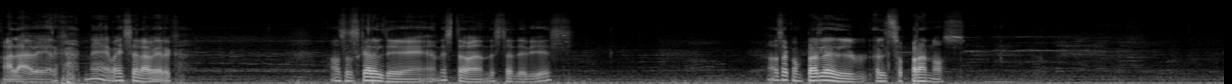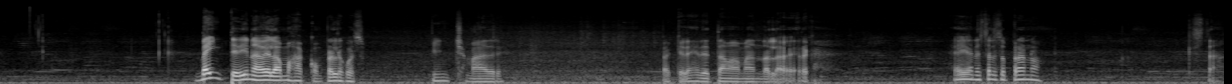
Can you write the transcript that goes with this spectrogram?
A la verga. Ne, váyanse a la verga. Vamos a buscar el de. ¿Dónde está? ¿Dónde está el de 10? Vamos a comprarle el, el Sopranos. 20 de una vez la vamos a comprarle, pues. Pinche madre. Para que dejen de estar mamando a la verga. Hey, ¿dónde está el soprano? Aquí está.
